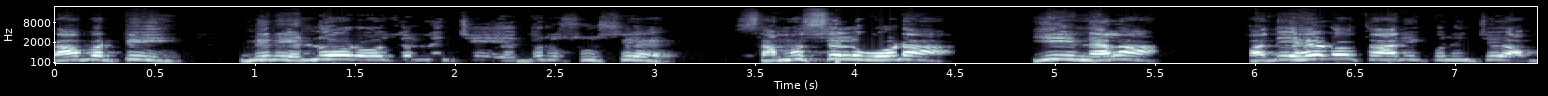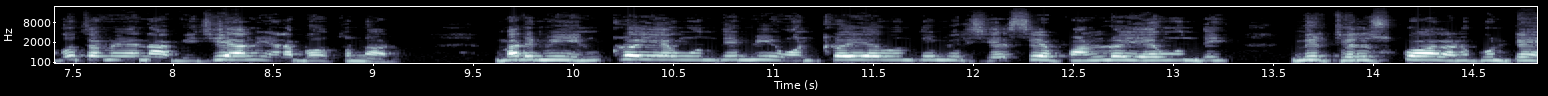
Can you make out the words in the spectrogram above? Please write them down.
కాబట్టి మీరు ఎన్నో రోజుల నుంచి ఎదురు చూసే సమస్యలు కూడా ఈ నెల పదిహేడో తారీఖు నుంచి అద్భుతమైన విజయాలు ఎనబోతున్నారు. మరి మీ ఇంట్లో ఏముంది? మీ ఒంట్లో ఏముంది? మీరు చేసే పనిలో ఏముంది? మీరు తెలుసుకోవాలనుకుంటే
